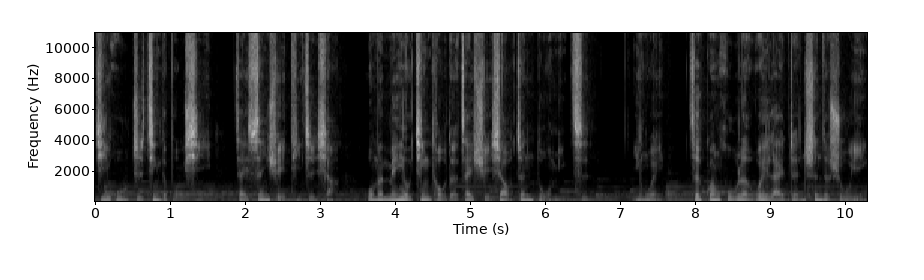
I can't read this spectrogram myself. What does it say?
及无止境的补习，在升学体制下，我们没有尽头的在学校争夺名次，因为这关乎了未来人生的输赢。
